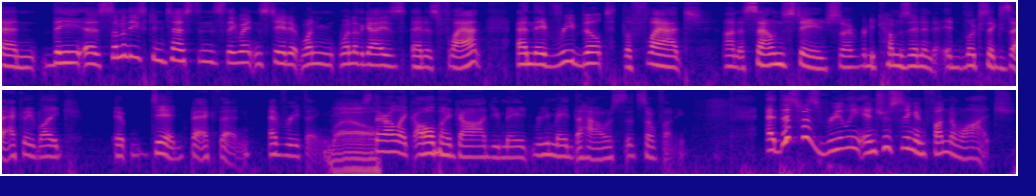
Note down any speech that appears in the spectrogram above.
and the uh, some of these contestants they went and stayed at one one of the guys at his flat and they've rebuilt the flat on a sound stage so everybody comes in and it looks exactly like it did back then everything Wow. so they're all like oh my god you made remade the house it's so funny Uh, this was really interesting and fun to watch.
